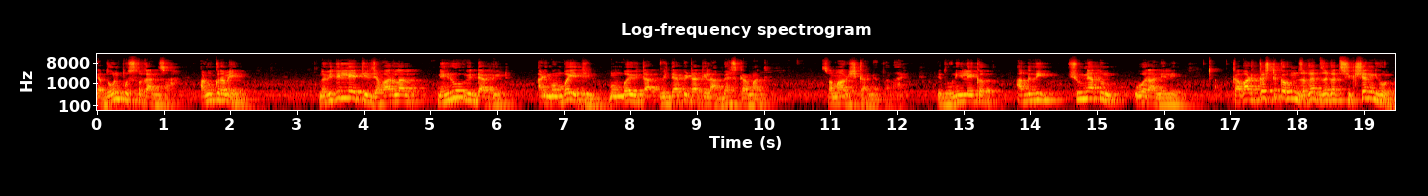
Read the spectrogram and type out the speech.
या दोन पुस्तकांचा अनुक्रमे नवी दिल्ली येथील जवाहरलाल नेहरू विद्यापीठ आणि मुंबई येथील मुंबई विद्या विद्यापीठातील अभ्यासक्रमात समावेश करण्यात आला आहे. हे दोन्ही लेखक अगदी शून्यातून वर आलेले. कबाड कष्ट करून जगत जगत शिक्षण घेऊन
